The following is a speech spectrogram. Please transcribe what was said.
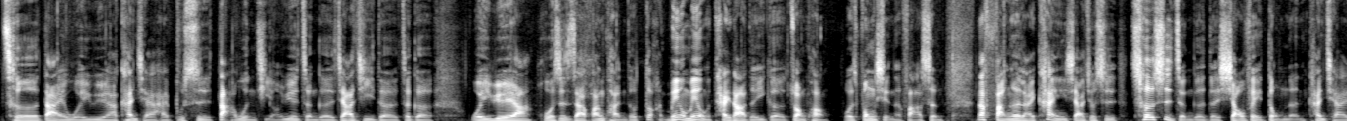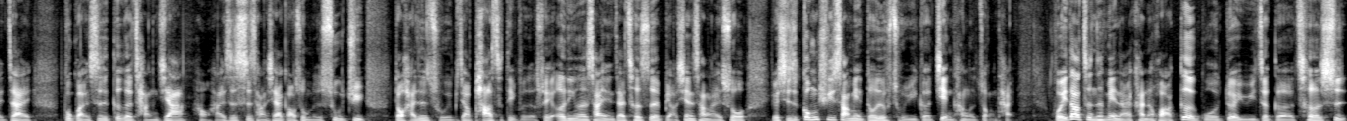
车贷违约啊，看起来还不是大问题哦，因为整个家计的这个违约啊，或是在还款都都没有没有太大的一个状况或风险的发生。那反而来看一下，就是车市整个的消费动能，看起来在不管是各个厂家好，还是市场现在告诉我们的数据，都还是处于比较 positive 的。所以二零二三年在车市的表现上来说，尤其是供需上上面都是处于一个健康的状态。回到政策面来看的话，各国对于这个车市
